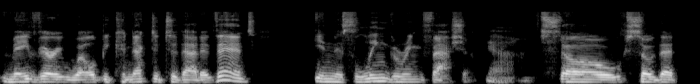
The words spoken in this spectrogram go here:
may very well be connected to that event in this lingering fashion. Yeah. So so that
